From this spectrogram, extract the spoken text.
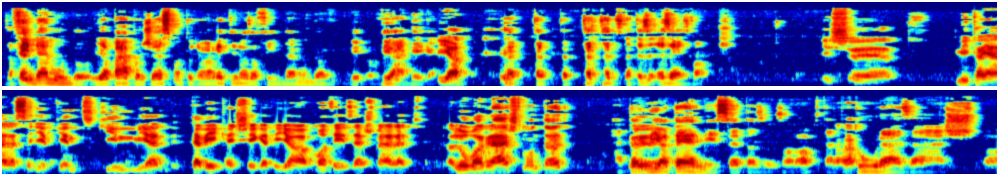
Ez a fin del mundo. Ugye a pápa is ezt mondta, hogy Argentina az a fin del mundo, a világ vége. Ja. Tehát, tehát, tehát, tehát, tehát, tehát ez, ez, ez van. És mit ajánlasz egyébként ki, milyen tevékenységet így a matézás mellett? A lovaglást mondtad? Hát a, ugye a természet az az alap, tehát Aha. a túrázás, a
